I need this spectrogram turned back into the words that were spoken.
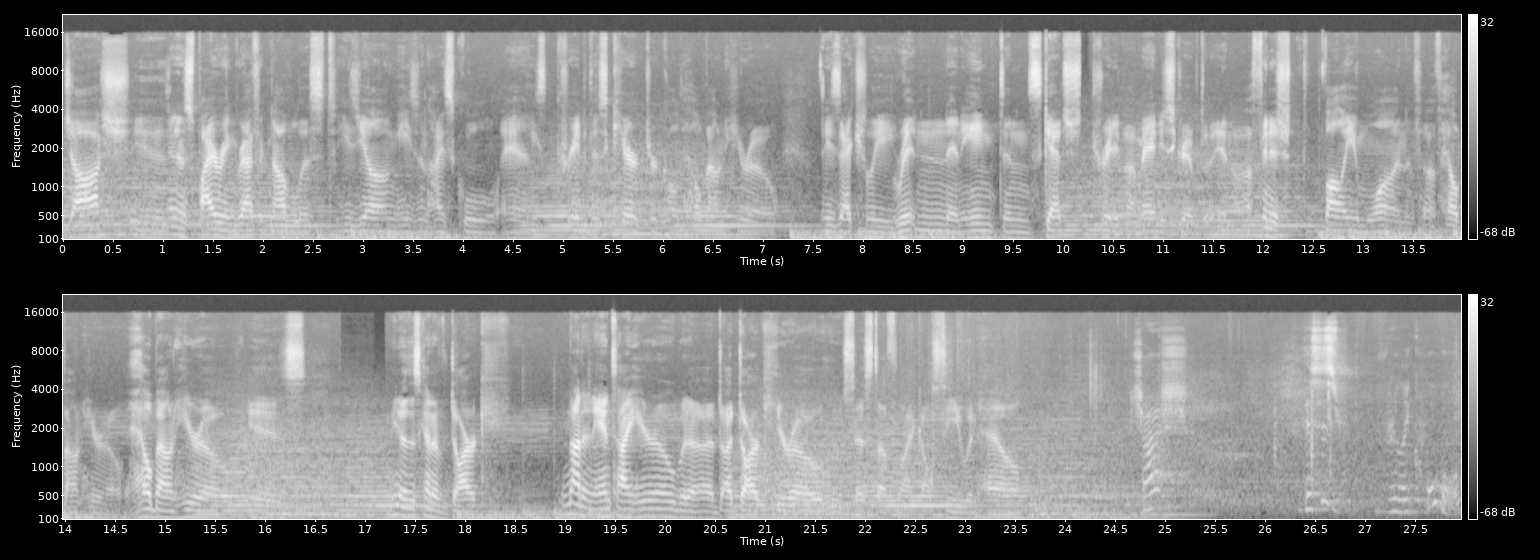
Josh is an aspiring graphic novelist. He's young, he's in high school, and he's created this character called Hellbound Hero. He's actually written and inked and sketched, created a manuscript in a finished volume one of, of Hellbound Hero. Hellbound Hero is, you know, this kind of dark, not an anti-hero, but a, a dark hero who says stuff like, I'll see you in hell. Josh, this is really cool.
